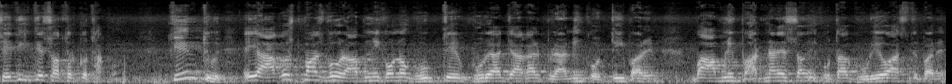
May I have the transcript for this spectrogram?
সেদিক দিয়ে সতর্ক থাকুন। কিন্তু এই আগস্ট মাস ভোর আপনি কোনো ঘুরতে ঘোরার জায়গার প্ল্যানিং করতেই পারেন বা আপনি পার্টনারের সঙ্গে কোথাও ঘুরেও আসতে পারেন।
